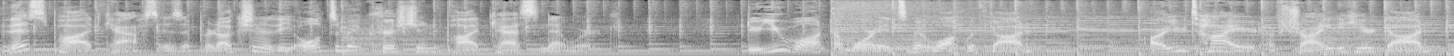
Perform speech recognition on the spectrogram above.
This podcast is a production of the Ultimate Christian Podcast Network. Do you want a more intimate walk with God? Are you tired of trying to hear God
